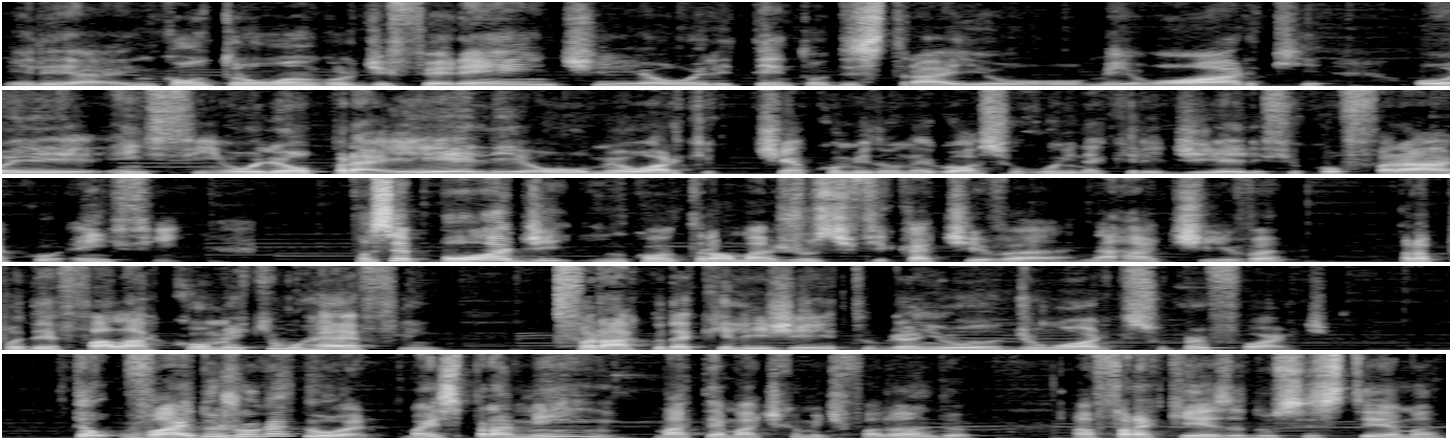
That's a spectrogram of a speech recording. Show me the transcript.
ele ah, encontrou um ângulo diferente, ou ele tentou distrair o, o meio orc, ou ele, enfim, olhou para ele, ou o meu orc tinha comido um negócio ruim naquele dia, ele ficou fraco, enfim. Você pode encontrar uma justificativa narrativa para poder falar como é que um Heflin fraco daquele jeito ganhou de um orc super forte. Então, vai do jogador. Mas para mim, matematicamente falando, a fraqueza do sistema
